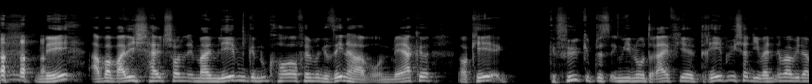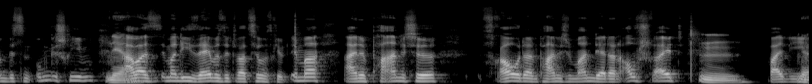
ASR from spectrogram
nee, aber weil ich halt schon in meinem Leben genug Horrorfilme gesehen habe und merke, okay, gefühlt gibt es irgendwie nur drei, vier Drehbücher, die werden immer wieder ein bisschen umgeschrieben, ja. aber es ist immer dieselbe Situation. Es gibt immer eine panische Frau oder einen panischen Mann, der dann aufschreit, mm. weil die ja.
